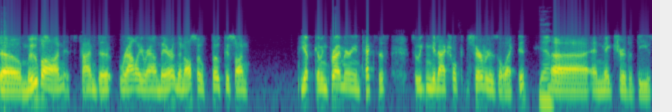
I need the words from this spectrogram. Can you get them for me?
so move on. It's time to rally around there and then also focus on the upcoming primary in Texas so we can get actual conservatives elected Yeah. uh, and make sure that these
